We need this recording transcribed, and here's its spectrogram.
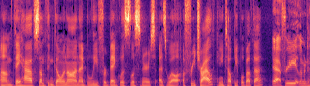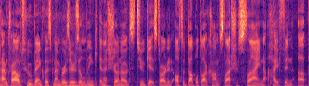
Um, they have something going on, I believe, for Bankless listeners as well. A free trial. Can you tell people about that? Yeah, free limited time trial to Bankless members. There's a link in the show notes to get started. Also, doppel.com slash sign hyphen up.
